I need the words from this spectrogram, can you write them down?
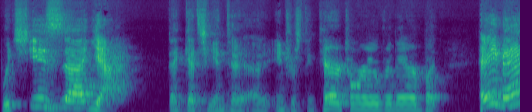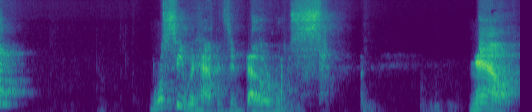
which is uh, yeah, that gets you into uh, interesting territory over there. But hey, man, we'll see what happens in Belarus. Now,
